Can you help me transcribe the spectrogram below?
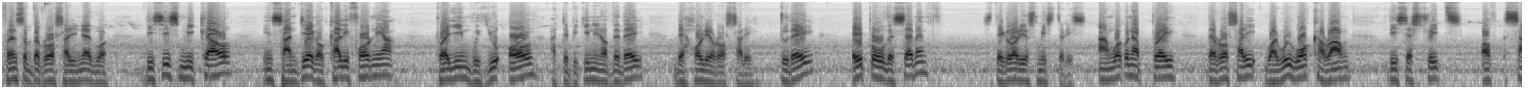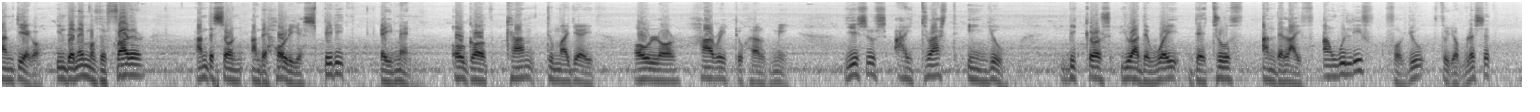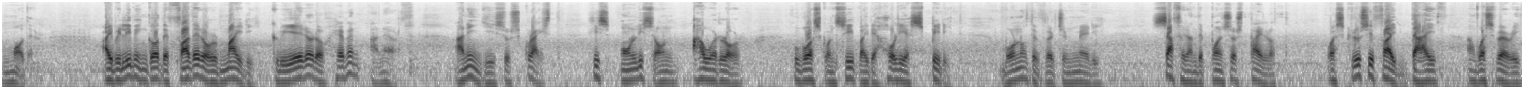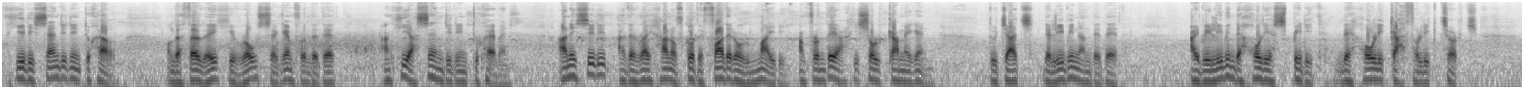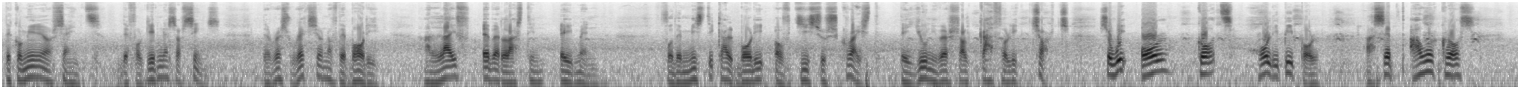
Friends of the Rosary Network, this is Mikel in San Diego, California, praying with you all at the beginning of the day the Holy Rosary. Today, April the 7th, is the Glorious Mysteries, and we're going to pray the Rosary while we walk around these streets of San Diego. In the name of the Father, and the Son, and the Holy Spirit, Amen. O God, come to my aid. O Lord, hurry to help me. Jesus, I trust in you because you are the way, the truth, and the life, and we live for you through your blessed Mother. I believe in God the Father Almighty, creator of heaven and earth, and in Jesus Christ, his only Son, our Lord, who was conceived by the Holy Spirit, born of the Virgin Mary, suffered under Pontius Pilate, was crucified, died, and was buried. He descended into hell. On the third day, he rose again from the dead, and he ascended into heaven. And is seated at the right hand of God the Father Almighty, and from there he shall come again to judge the living and the dead. I believe in the Holy Spirit, the Holy Catholic Church, the communion of saints, the forgiveness of sins, the resurrection of the body, and life everlasting. Amen. For the mystical body of Jesus Christ, the universal Catholic Church. So we all, God's holy people, accept our cross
